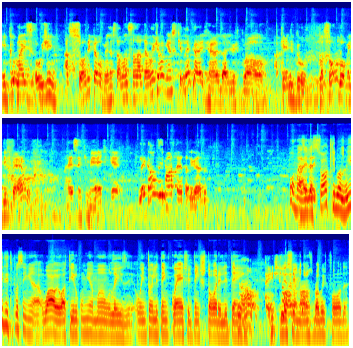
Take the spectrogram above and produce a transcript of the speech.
Inclu- Mas hoje a Sony, pelo menos, tá lançando até uns joguinhos que legais de realidade virtual. Aquele do. Lançou um do Homem de Ferro recentemente, que é legalzinho até, tá ligado? Pô, mas, Mas ele é aí- só aquilo ali de tipo assim, ah, uau, eu atiro com minha mão o laser, ou então ele tem quest, ele tem história, ele tem Não, tem história. sonora, pô. uns bagulho foda.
